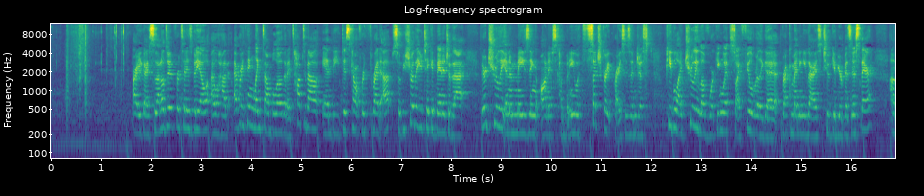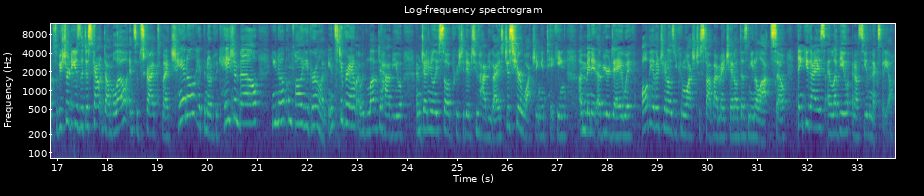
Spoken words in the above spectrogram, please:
All right, you guys, so that'll do it for today's video. I will have everything linked down below that I talked about and the discount for thredUP, so be sure that you take advantage of that. They're truly an amazing, honest company with such great prices and just people I truly love working with, so I feel really good recommending you guys to give your business there. Um, so be sure to use the discount down below and subscribe to my channel, hit the notification bell. You know, come follow your girl on Instagram. I would love to have you. I'm genuinely so appreciative to have you guys just here watching and taking a minute of your day with all the other channels you can watch to stop by my channel does mean a lot. So thank you guys. I love you and I'll see you in the next video.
